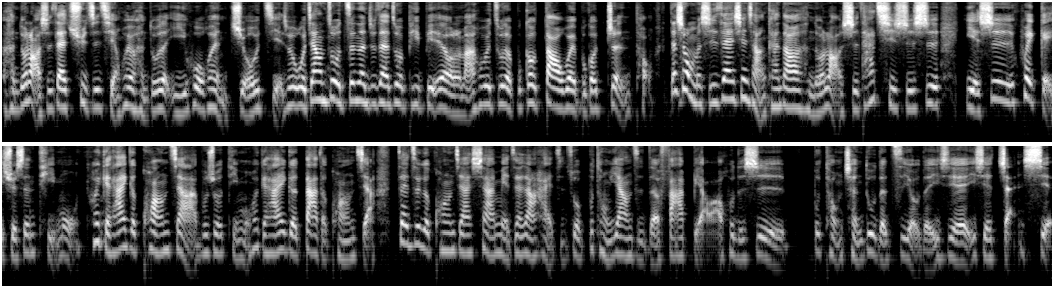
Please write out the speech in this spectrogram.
很多老师在去之前会有很多的疑惑，会很纠结，所以我这样做真的就在做 PBL 了吗？会不会做的不够到位，不够正统？但是我们实际在现场看到很多老师，他其实是也是会给学生题目，会给他一个框架，不说题目，会给他一个大的框架，在这个框架下面再让孩子做不同样子的发表啊，或者是。不同程度的自由的一些一些展现，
